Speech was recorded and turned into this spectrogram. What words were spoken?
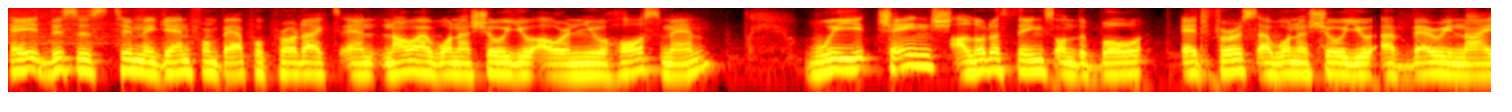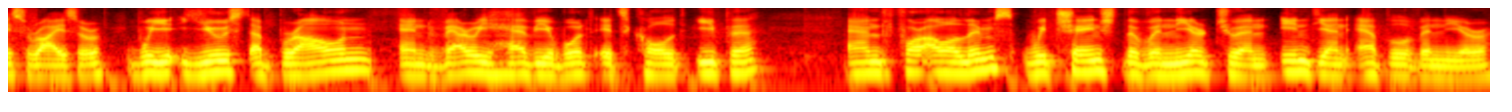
Hey, this is Tim again from Bearpaw Products and now I want to show you our new Horseman. We changed a lot of things on the bow. At first I want to show you a very nice riser. We used a brown and very heavy wood, it's called Ipe. And for our limbs, we changed the veneer to an Indian apple veneer.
